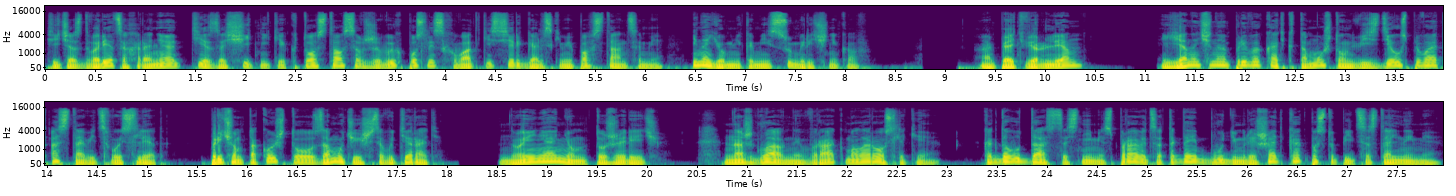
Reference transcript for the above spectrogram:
Сейчас дворец охраняют те защитники, кто остался в живых после схватки с серегальскими повстанцами и наемниками из сумеречников. Опять Верлен? Я начинаю привыкать к тому, что он везде успевает оставить свой след. Причем такой, что замучаешься вытирать. Но и не о нем тоже речь. Наш главный враг — малорослики. Когда удастся с ними справиться, тогда и будем решать, как поступить с остальными.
